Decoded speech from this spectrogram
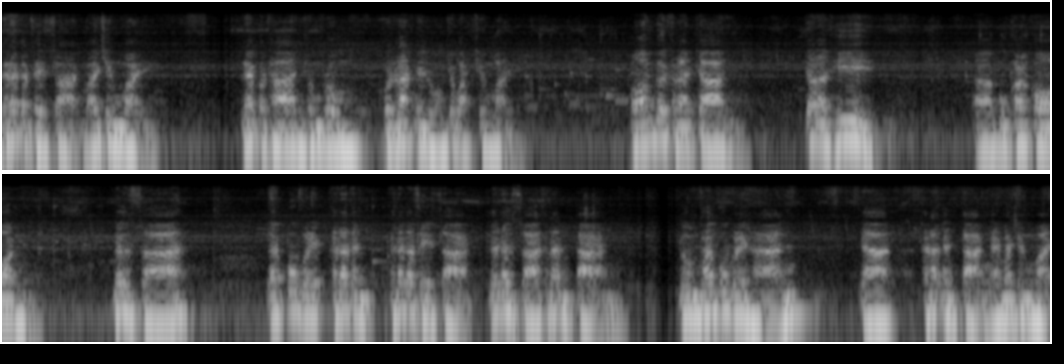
คณะเกษตรศาสตร์หมายเชียงใหม่ และประธานชมรมคนรักในหลวงจังหวัดเชียงใหม่ พร้อมด้วยคณาจารย์ เจ้าหน้าที่บุคลากร นักศึกษา และผู้บริคณะคณะเกษตรศาสตร์ และนักศึกษาคณะต่างรวมทั้งผู้บริหาร จากคณะต่างๆในมาเชียงใหม่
